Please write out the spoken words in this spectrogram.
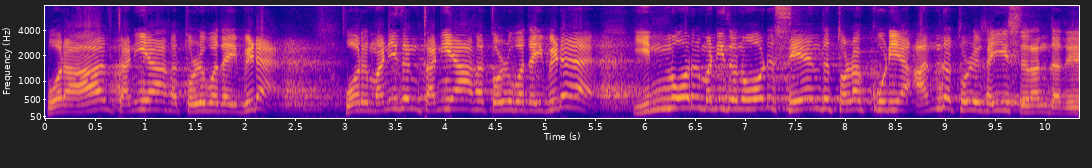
ஒரு ஆள் தனியாக தொழுவதை விட ஒரு மனிதன் தனியாக தொழுவதை விட இன்னொரு மனிதனோடு சேர்ந்து தொழக்கூடிய அந்த தொழுகை சிறந்தது.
